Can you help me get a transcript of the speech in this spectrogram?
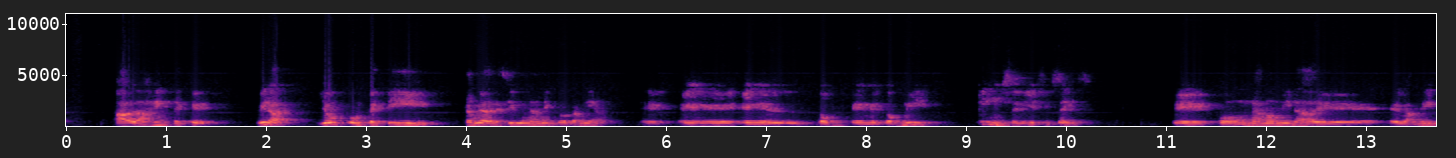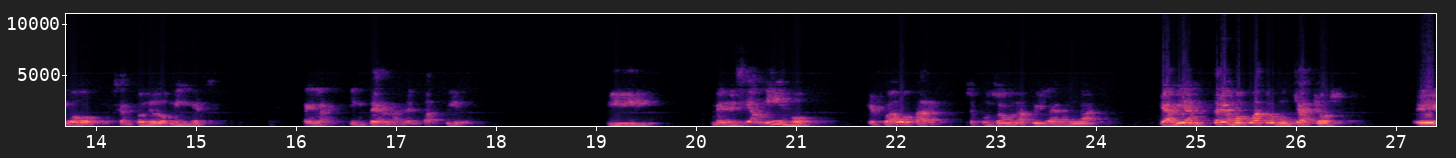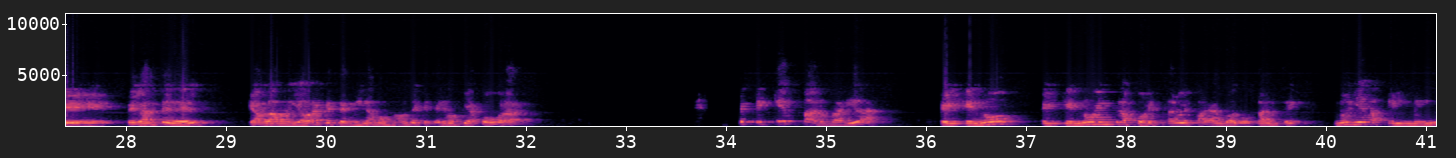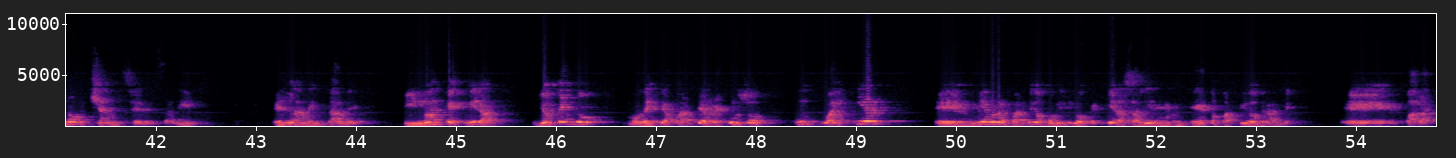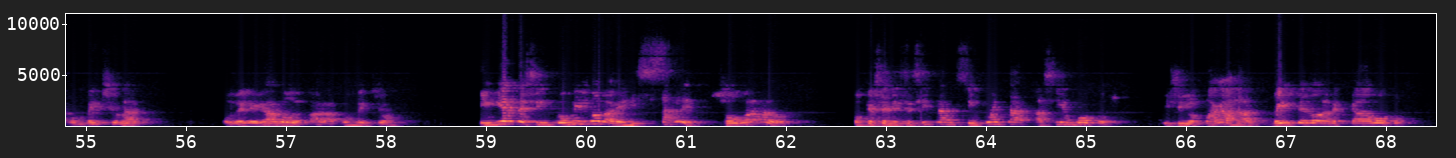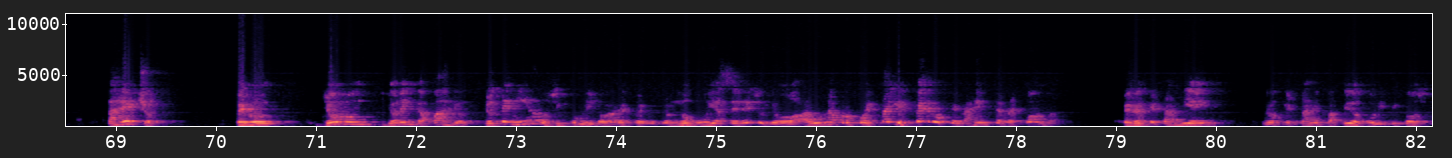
a la gente que, mira, yo competí, te voy a decir una anécdota mía, eh, eh, en, el en el 2015-16, eh, con una nómina de el amigo José Antonio Domínguez en las internas del partido. Y me decía mi hijo, que fue a votar, se puso en una fila en una que habían tres o cuatro muchachos delante de él que hablaban y ahora que terminamos, ¿a dónde que tenemos que ir cobrar? ¡Qué barbaridad! El que, no, el que no entra por estarle pagando al votante no lleva el menor chance de salir. Es lamentable. Y no es que, mira, yo tengo, modestia aparte, de recursos, un, cualquier eh, miembro del partido político que quiera salir en estos partidos grandes eh, para convencional o delegado a la convención, invierte 5 mil dólares y sale sobrado, porque se necesitan 50 a 100 votos. Y si los pagas a 20 dólares cada voto, estás hecho. Pero yo, no, yo era incapaz, yo, yo tenía los 5 mil dólares, pero yo no voy a hacer eso. Yo hago una propuesta y espero que la gente responda. Pero es que también los que están en partidos políticos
